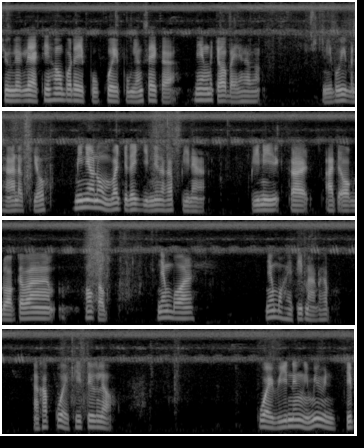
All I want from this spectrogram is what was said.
ช่วงแรกๆที่เฮาบ่ได้ปลูกกล้วยปลูกยังใส่กะแมงบะเจาะใบนะครับเนาะนี่บ่มีปัญหาแล้วเขียว มีแนวโน้มว่าจะได้กินนี่นะครับ ปีหน้าปีนี้ก็อาจจะออกดอกแต่ว่าเขากับยังบอยังบอให้ติดหมากนะครับ นะครับ กล้วยที่ตึงแล้ว กล้วยวีหนึงนี่มีเป็นสิบ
